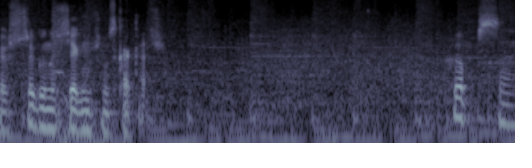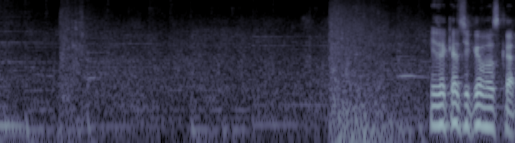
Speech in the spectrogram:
W szczególności jak muszą skakać. Hopsa. I taka ciekawostka.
